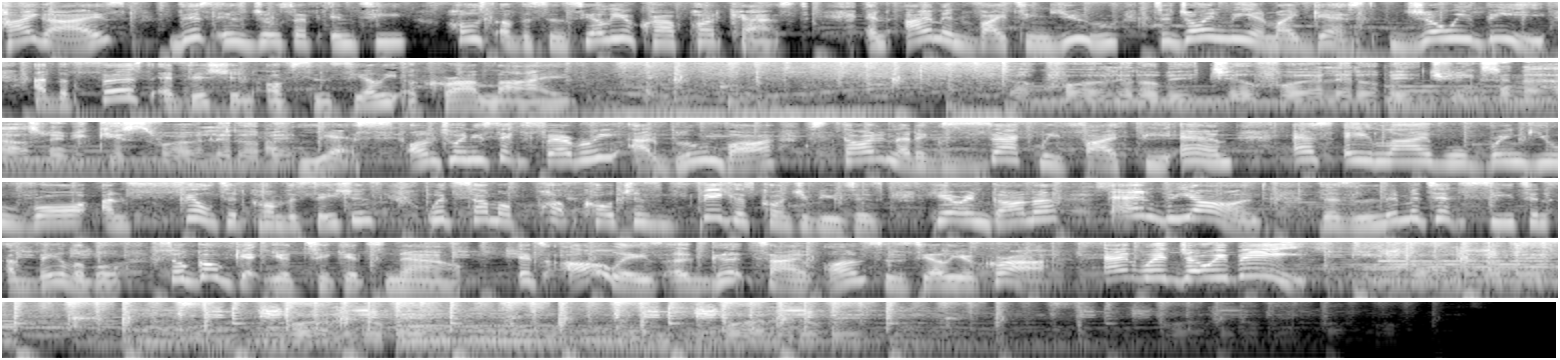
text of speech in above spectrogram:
Hi, guys. This is Joseph Inti, host of the Sincerely Accra podcast, and I'm inviting you to join me and my guest, Joey B, at the first edition of Sincerely Accra Live. For a little bit, chill for a little bit, drinks in the house, maybe kiss for a little bit. Yes, on 26th February at Bloom Bar, starting at exactly 5 p.m., SA Live will bring you raw, unfiltered conversations with some of pop culture's biggest contributors here in Ghana and beyond. There's limited seating available, so go get your tickets now. It's always a good time on Sincerely Accra and with Joey B.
